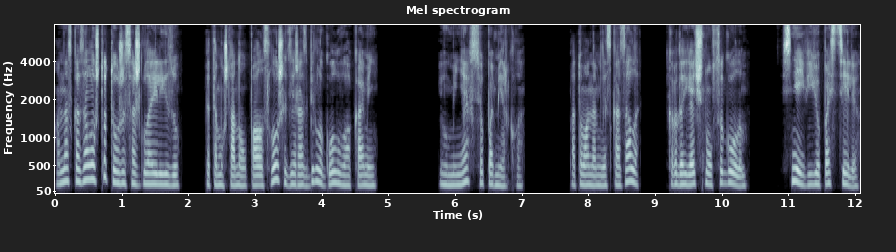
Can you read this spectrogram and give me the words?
Она сказала, что тоже сожгла Элизу, потому что она упала с лошади и разбила голову о камень. И у меня все померкло. Потом она мне сказала, когда я очнулся голым, с ней в ее постели,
